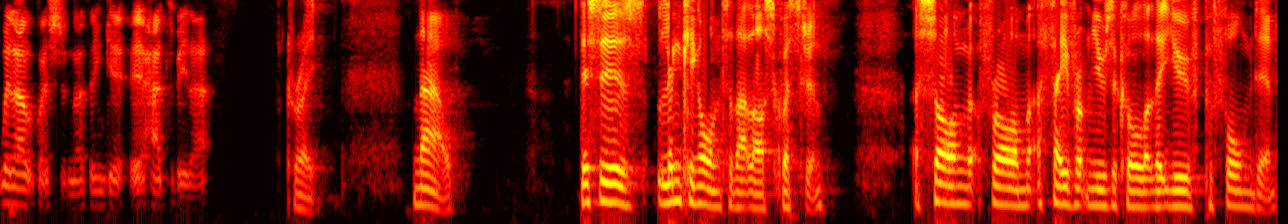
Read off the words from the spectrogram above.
without question, I think it, it had to be that. Great. Now, this is linking on to that last question. A song from a favourite musical that you've performed in.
